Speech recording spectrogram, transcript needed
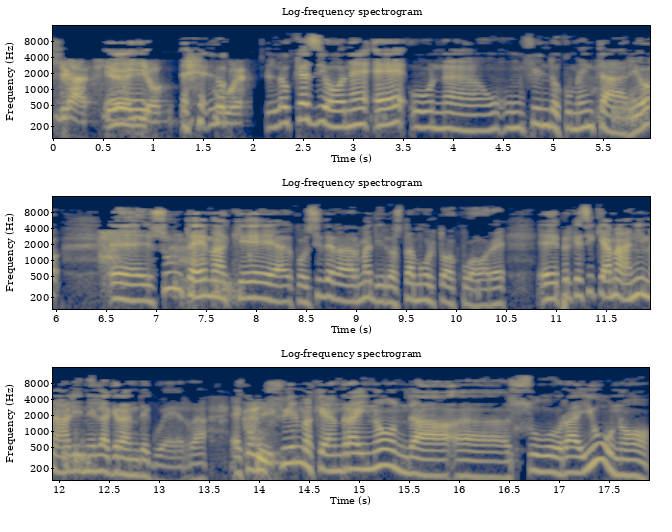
Grazie, e io. Lo, l'occasione è un, un film documentario eh, su un tema che eh, considera l'armadillo sta molto a cuore eh, perché si chiama Animali nella Grande Guerra. Ecco, un film che andrà in onda eh, su Rai 1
